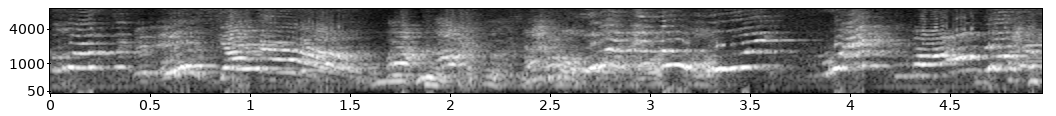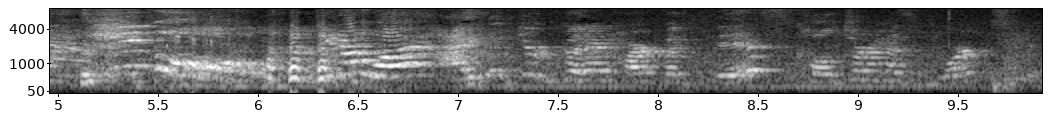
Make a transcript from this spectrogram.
scholastic but it's got to go. What in the holy frick, Mom? That's evil! You know what? I think you're good at heart, but this culture has warped you.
